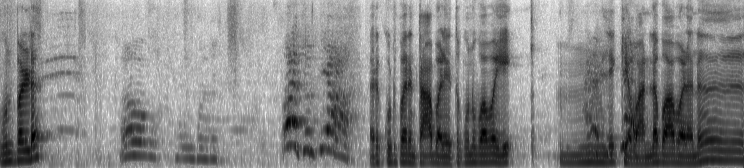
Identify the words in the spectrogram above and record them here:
ऊन पडलं? अरे कुठपर्यंत आबाळ येतं कोण बाबा हे? हम्म, ले केव्हा आणलं बाबाळानं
